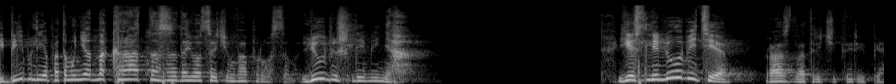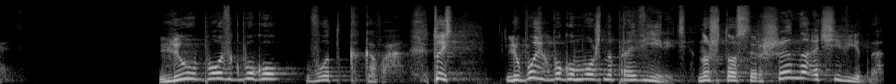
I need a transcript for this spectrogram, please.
и Библия потому неоднократно задается этим вопросом. Любишь ли меня? Если любите, раз, два, три, четыре, пять. Любовь к Богу вот какова. То есть, любовь к Богу можно проверить, но что совершенно очевидно,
